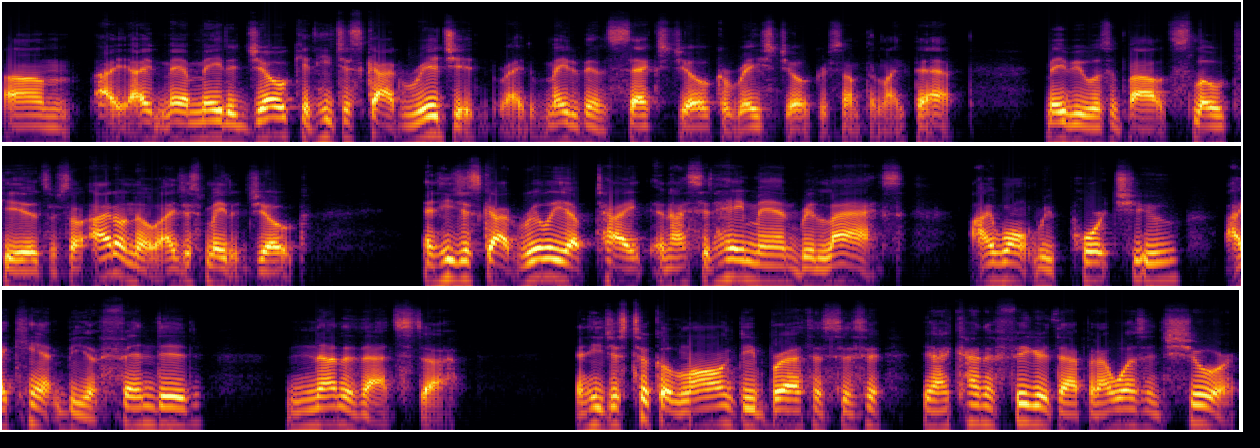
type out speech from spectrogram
um, I, I, made a joke, and he just got rigid, right? It may have been a sex joke, a race joke, or something like that. Maybe it was about slow kids or something. I don't know. I just made a joke. And he just got really uptight. And I said, hey, man, relax. I won't report you. I can't be offended. None of that stuff. And he just took a long, deep breath and says, Yeah, I kind of figured that, but I wasn't sure.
